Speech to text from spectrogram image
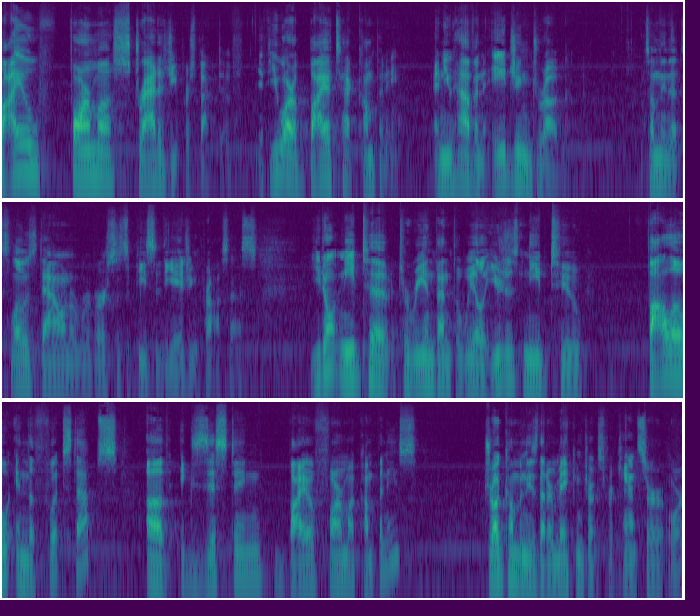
biopharma strategy perspective if you are a biotech company and you have an aging drug, something that slows down or reverses a piece of the aging process, you don't need to, to reinvent the wheel. You just need to follow in the footsteps of existing biopharma companies, drug companies that are making drugs for cancer or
